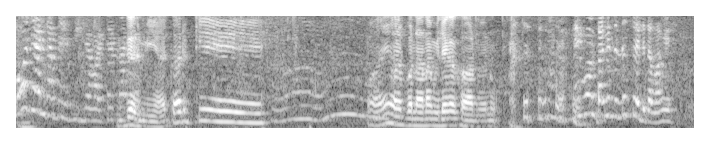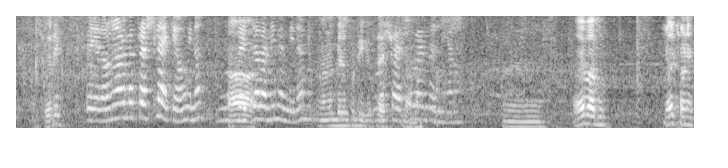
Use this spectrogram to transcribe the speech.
ਹੋ ਜਾਂਦਾ ਬੇਬੀ ਦਾ ਵਾਟਰ ਗਰਮੀਆਂ ਕਰਕੇ। ਆਏ ਹੁਣ ਬਨਾਨਾ ਮਿਲੇਗਾ ਖਾਣ ਨੂੰ ਇਹਨੂੰ। ਨਹੀਂ ਹੁਣ ਤਾਂ ਨਹੀਂ ਦਿੰਦੇ ਸਵੇਰੇ ਦਵਾਂਗੇ। ਸਵੇਰੇ? ਸਵੇਰੇ ਦਵਾਂਗੇ ਨਾਲ ਮੈਂ ਫਰੈਸ਼ ਲੈ ਕੇ ਆਉਂਗੀ ਨਾ। ਫ੍ਰਿਜ ਵਾਲਾ ਨਹੀਂ ਦਿੰਦੀ ਨਾ। ਉਹਨਾਂ ਨੂੰ ਬਿਲਕੁਲ ਠੀਕ ਫਰੈਸ਼ ਫਰੈਸ਼ ਵਾਲਾ ਦਿੰਦੀ ਆ। ਹੂੰ। ਓਏ ਬਾਬੂ ਜੋ ਛੋਣੇ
